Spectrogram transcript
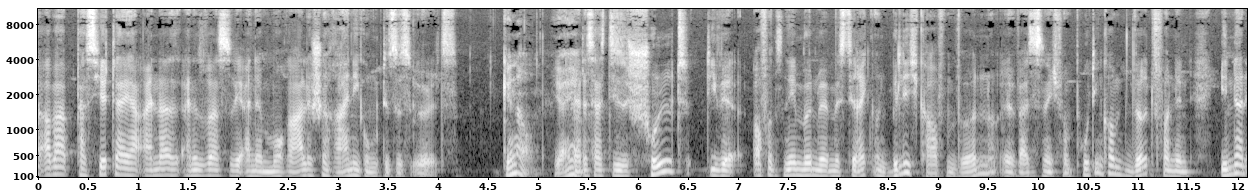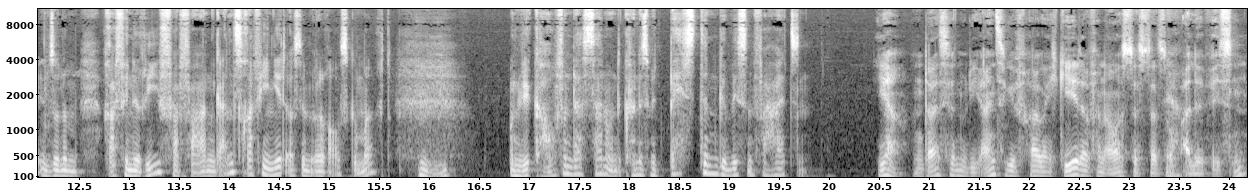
so. aber passiert da ja eine, eine sowas wie eine moralische Reinigung dieses Öls. Genau, ja, ja, ja. Das heißt, diese Schuld, die wir auf uns nehmen würden, wenn wir es direkt und billig kaufen würden, äh, weil es nicht von Putin kommt, wird von den Indern in so einem Raffinerieverfahren ganz raffiniert aus dem Öl rausgemacht. Mhm. Und wir kaufen das dann und können es mit bestem Gewissen verheizen. Ja, und da ist ja nur die einzige Frage, ich gehe davon aus, dass das ja. auch alle wissen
